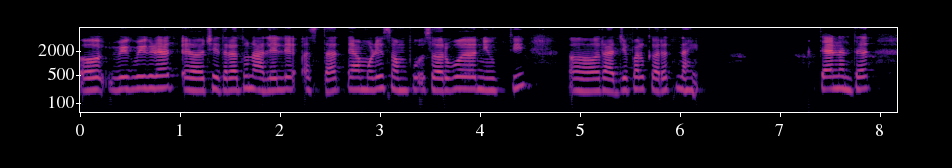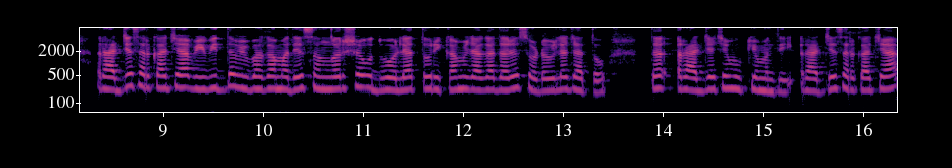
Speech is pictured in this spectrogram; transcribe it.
वेगवेगळ्या क्षेत्रातून आलेले असतात. त्यामुळे संपू सर्व नियुक्ती राज्यपाल करत नाही त्यानंतर राज्य सरकारच्या विविध विभागामध्ये संघर्ष उद्भवल्या तो रिकामी जागाद्वारे सोडविला जातो. तर राज्याचे मुख्यमंत्री राज्य सरकारच्या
